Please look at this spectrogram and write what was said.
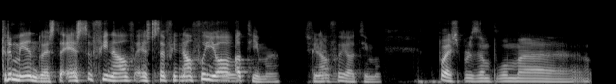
tremendo. Esta, esta, final, esta final foi ótima. A final foi ótima. Pois, por exemplo, uma,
